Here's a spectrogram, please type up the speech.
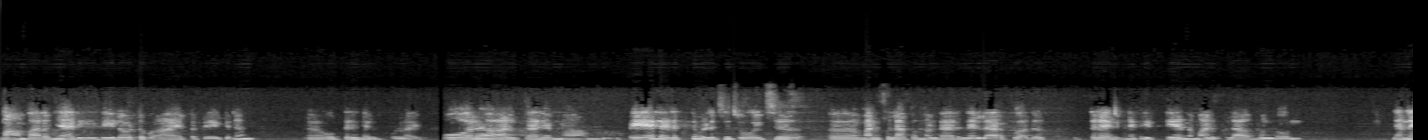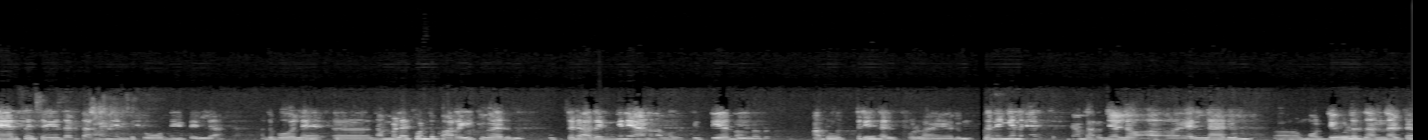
മാം പറഞ്ഞ ആ രീതിയിലോട്ട് പോയപ്പോഴത്തേക്കിനും ഒത്തിരി ഹെൽപ്ഫുള്ളായി ഓരോ ആൾക്കാരെ മാം പേരെടുത്ത് വിളിച്ച് ചോദിച്ച് മനസ്സിലാക്കുന്നുണ്ടായിരുന്നു. എല്ലാവർക്കും അത് ഉത്തരം എങ്ങനെ കിട്ടിയെന്ന് മനസ്സിലാവുന്നുണ്ടോന്ന് ഞാൻ നേരത്തെ ചെയ്തെടുത്ത് അങ്ങനെ എനിക്ക് തോന്നിയിട്ടില്ല. അതുപോലെ നമ്മളെ കൊണ്ട് പറയിക്കുമായിരുന്നു. ഉത്തരം അതെങ്ങനെയാണ് നമുക്ക് കിട്ടിയെന്നുള്ളത്. അത് ഒത്തിരി ഹെൽപ്ഫുൾ ആയിരുന്നു. ലിസണിങ് നേരത്തെ ഞാൻ പറഞ്ഞല്ലോ എല്ലാരും മൊഡ്യൂൾ തന്നിട്ട്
